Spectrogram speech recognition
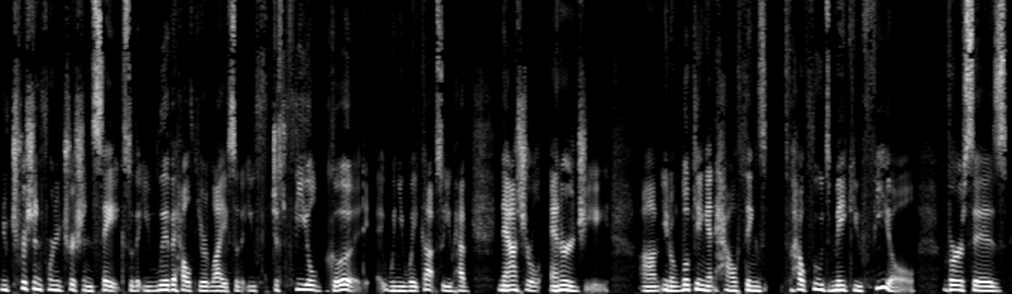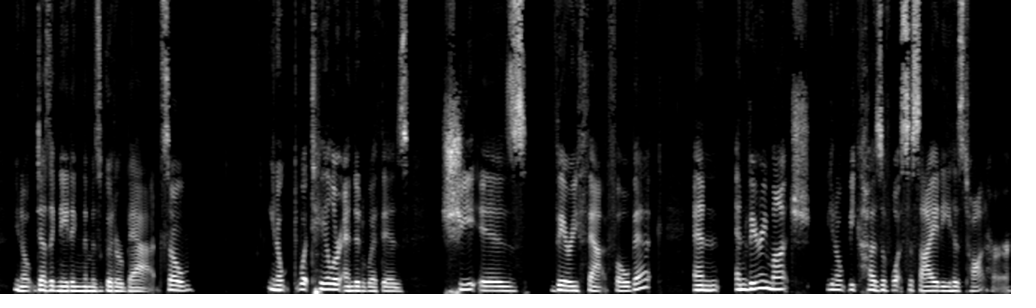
nutrition for nutrition's sake so that you live a healthier life, so that you f- just feel good when you wake up. So you have natural energy. Um, you know, looking at how things, how foods make you feel versus, you know, designating them as good or bad. So, you know, what Taylor ended with is, she is very fat phobic and and very much you know because of what society has taught her.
